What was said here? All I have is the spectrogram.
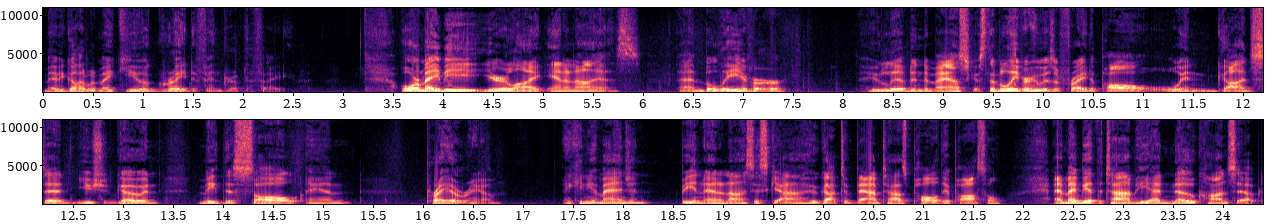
Maybe God would make you a great defender of the faith. Or maybe you're like Ananias, a believer who lived in Damascus, the believer who was afraid of Paul when God said, You should go and meet this Saul and pray over him. And can you imagine being Ananias, this guy who got to baptize Paul the apostle? And maybe at the time he had no concept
